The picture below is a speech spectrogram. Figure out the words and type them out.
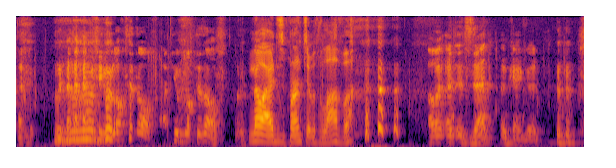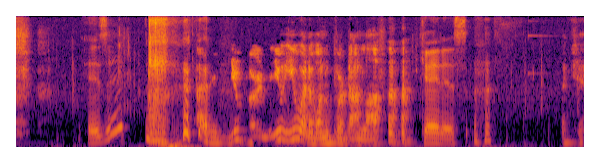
ground. you blocked it off? Have you blocked it off? Have you blocked it off? No, I just burnt it with lava. Oh, it- it's dead. Okay, good. is it? I mean, you burned. You you were the one who poured down lava. okay, it is. okay.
